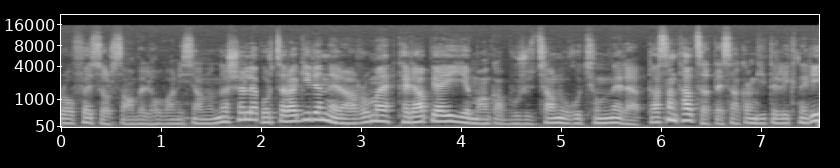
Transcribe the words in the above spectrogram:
պրոֆեսոր Սամվել Հովանիսյանը նշել է, որ ծրագիրը ներառում է թերապիայի եւ մանկաբուժության ուղղությունները։ Դասընթացը տեսական գիտելիքների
